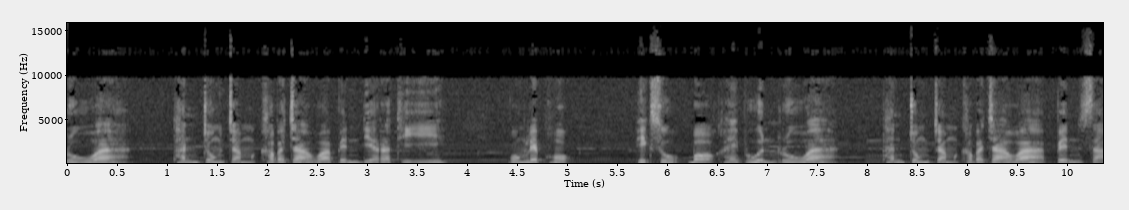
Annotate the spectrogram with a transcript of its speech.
รู้ว่า ท่านจงจำข้าพเจ้าว่าเป็นเดียรถี วงเล็บหกภิกษุบอกให้ผู้อื่นรู้ว่า ท่านจงจำข้าพเจ้าว่าเป็นสา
